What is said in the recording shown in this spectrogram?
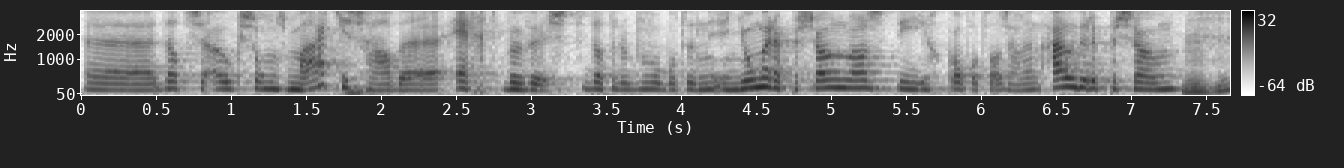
uh, dat ze ook soms maatjes hadden, echt bewust. Dat er bijvoorbeeld een, een jongere persoon was die gekoppeld was aan een oudere persoon. Mhm.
